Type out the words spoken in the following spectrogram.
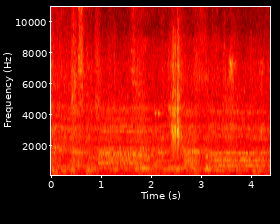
Rzeczypospolitej Polskiej za wybitne zachowanie patriotyczne młodzieży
